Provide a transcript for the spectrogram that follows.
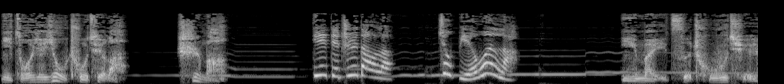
你昨夜又出去了，是吗？爹爹知道了，就别问了。你每次出去，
